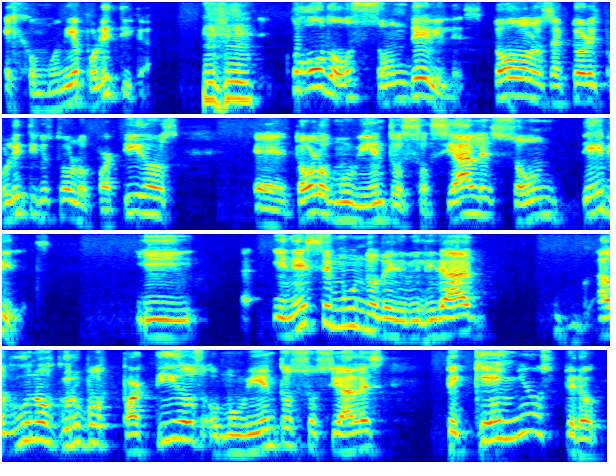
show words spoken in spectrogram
hegemonía política. Todos son débiles, todos los actores políticos, todos los partidos, eh, todos los movimientos sociales son débiles. Y en ese mundo de debilidad, algunos grupos, partidos o movimientos sociales pequeños, pero,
